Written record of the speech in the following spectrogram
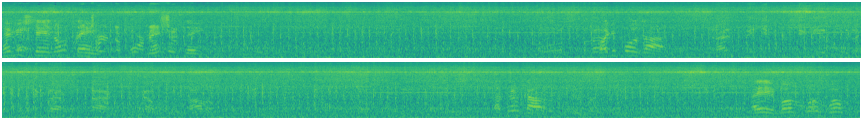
Revistei, não tem. Não tem. Pode pousar. Traz o indivíduo aqui pra ah, fala. Tá trancado. Aí, vamos, vamos, vamos.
